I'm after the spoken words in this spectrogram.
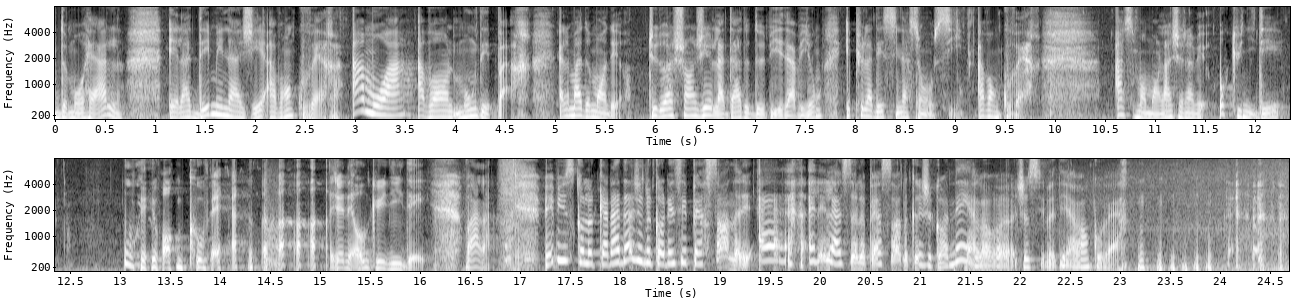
de Montréal, elle a déménagé à Vancouver un mois avant mon départ. Elle m'a demandé, tu dois changer la date de billet d'avion et puis la destination aussi, à Vancouver. À ce moment-là, je n'avais aucune idée où est Vancouver Je n'ai aucune idée. Voilà. Mais puisque le Canada, je ne connaissais personne, elle est la seule personne que je connais, alors euh, je suis venue à Vancouver.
